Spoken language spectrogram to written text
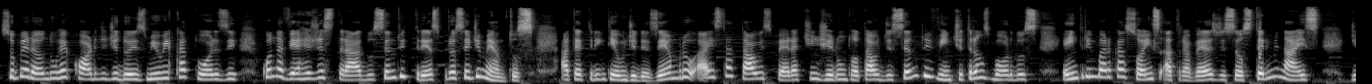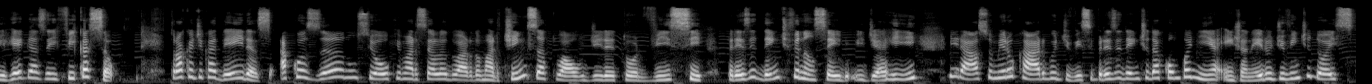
superando o recorde de 2014, quando havia registrado 103 procedimentos. Até 31 de dezembro, a estatal espera atingir um total de 120 transbordos entre embarcações através de seus terminais de regasificação. Troca de cadeiras. A COSAN anunciou que Marcelo Eduardo Martins, atual diretor vice-presidente financeiro e de RI, irá assumir o cargo de vice-presidente da companhia em janeiro de 22.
